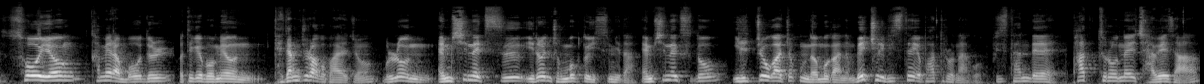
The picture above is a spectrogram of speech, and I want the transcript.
소형 카메라 모듈 어떻게 보면 대장주라고 봐야죠. 물론 MC넥스 이런 종목도 있습니다. MC넥스도 1조가 조금 넘어가는 매출이 비슷해요. 파트론하고 비슷한데 파트론의 자회사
